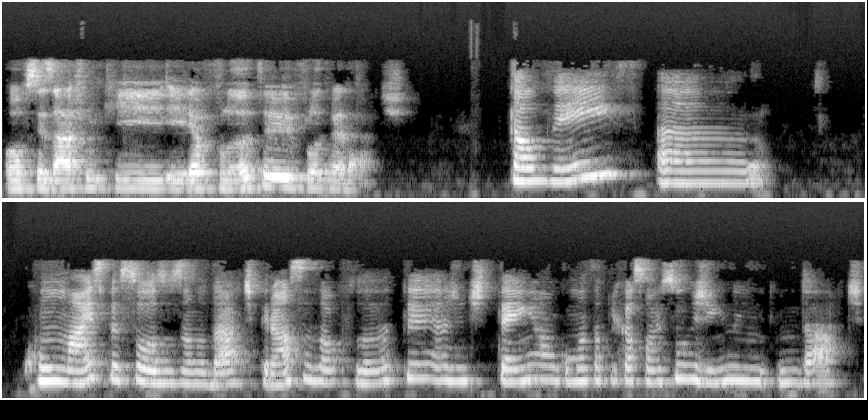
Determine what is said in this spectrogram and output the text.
Ou vocês acham que ele é o Flutter e o Flutter é Dart? Talvez uh, com mais pessoas usando Dart, graças ao Flutter, a gente tenha algumas aplicações surgindo em, em Dart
